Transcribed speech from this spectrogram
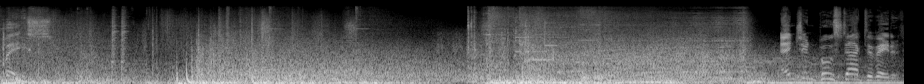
The base. Engine boost activated.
